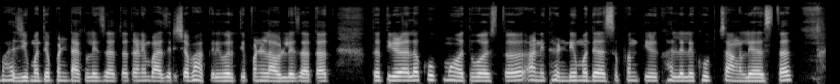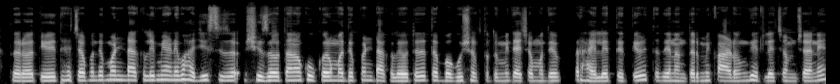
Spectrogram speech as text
भाजीमध्ये पण टाकले जातात आणि बाजरीच्या भाकरीवरती पण लावले जातात. तर तिळाला खूप महत्त्व असतं आणि थंडीमध्ये असं पण तीळ खाल्लेले खूप चांगले असतात. तर तीळ त्याच्यामध्ये पण टाकले मी आणि भाजी शिज शिजवताना कुकरमध्ये पण टाकले होते. तर बघू शकता तुम्ही त्याच्यामध्ये राहिले ते तीळ. तर ते नंतर मी काढून घेतले चमच्याने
